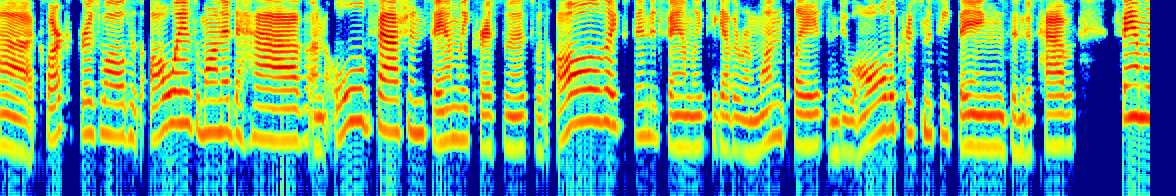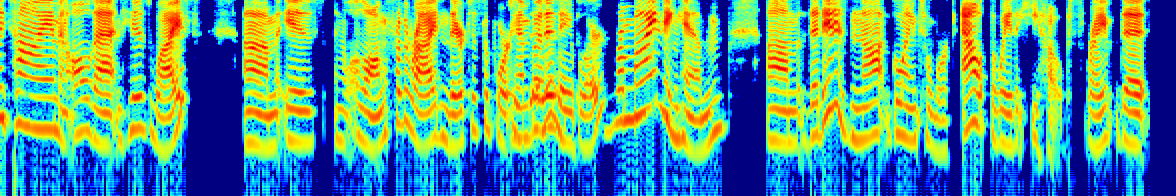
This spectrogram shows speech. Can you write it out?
uh, Clark Griswold has always wanted to have an old fashioned family Christmas with all the extended family together in one place and do all the Christmassy things and just have family time and all that. And his wife um, is along for the ride and there to support He's him, but enabler, reminding him um, that it is not going to work out the way that he hopes, right? That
